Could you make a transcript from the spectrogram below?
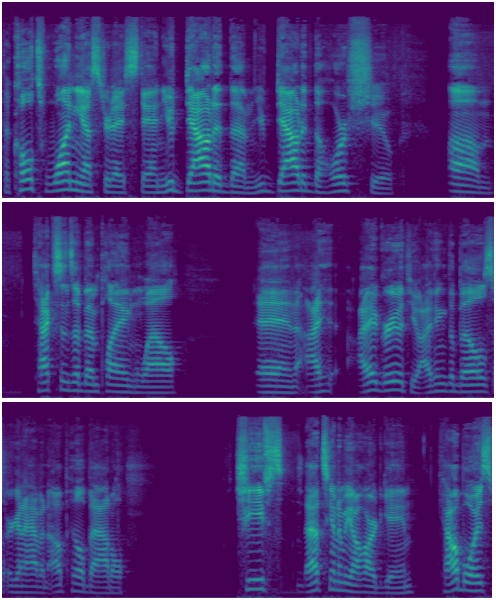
the Colts won yesterday. Stan, you doubted them. You doubted the horseshoe. Um, Texans have been playing well, and I I agree with you. I think the Bills are going to have an uphill battle. Chiefs, that's going to be a hard game. Cowboys,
